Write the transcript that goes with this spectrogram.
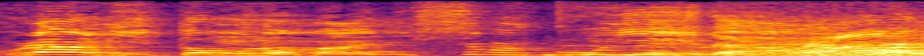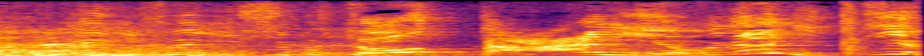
不让你动了吗？你是不是故意的啊？我跟你说，你是不是找我打你？我让你接。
